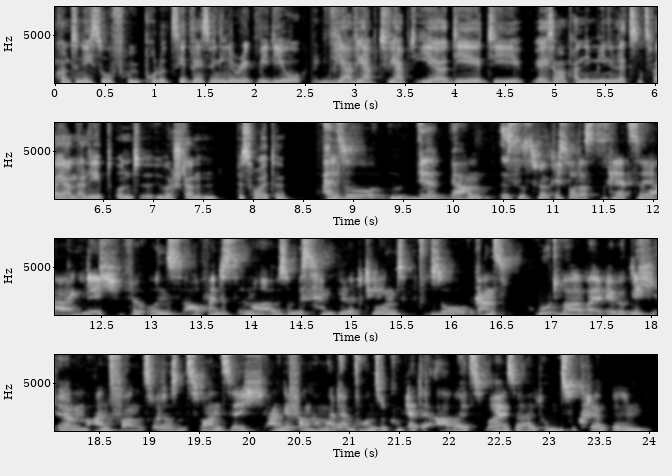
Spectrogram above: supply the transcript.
konnte nicht so früh produziert werden, deswegen Lyric-Video. Ja, wie habt, wie habt ihr die, die, ja, ich sag mal, Pandemie in den letzten zwei Jahren erlebt und äh, überstanden bis heute? Also wir, wir haben, es ist wirklich so, dass das letzte Jahr eigentlich für uns, auch wenn das immer so ein bisschen blöd klingt, so ganz gut war, weil wir wirklich ähm, Anfang 2020 angefangen haben, halt einfach unsere komplette Arbeitsweise halt umzukrempeln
